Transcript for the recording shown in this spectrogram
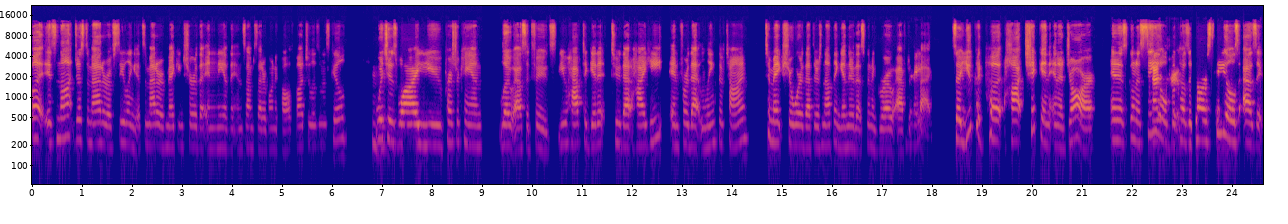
but it's not just a matter of sealing. It's a matter of making sure that any of the enzymes that are going to cause botulism is killed, mm-hmm. which is why you pressure can low acid foods. You have to get it to that high heat and for that length of time to make sure that there's nothing in there that's going to grow after right. the fact. So you could put hot chicken in a jar and it's going to seal because the jar seals as it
